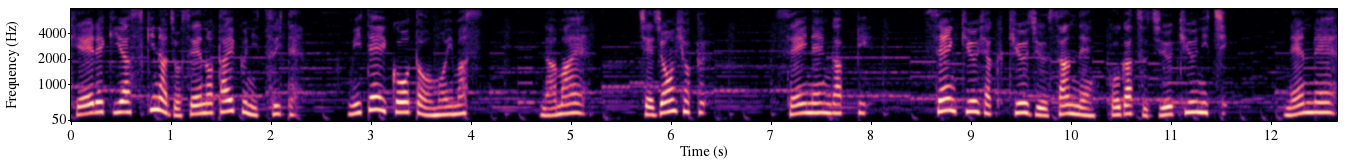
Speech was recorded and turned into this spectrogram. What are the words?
経歴や好きな女性のタイプについて見ていこうと思います。名前チェ・ジョンヒョプ生年月日1993年5月19日。年齢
